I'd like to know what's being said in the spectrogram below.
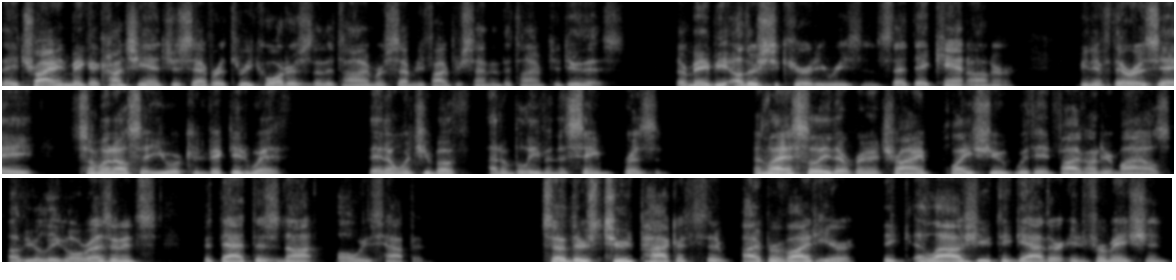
They try and make a conscientious effort three quarters of the time or 75% of the time to do this. There may be other security reasons that they can't honor. I mean, if there is a someone else that you were convicted with, they don't want you both, I don't believe, in the same prison. And lastly, they're going to try and place you within 500 miles of your legal residence, but that does not always happen. So there's two packets that I provide here that allows you to gather information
